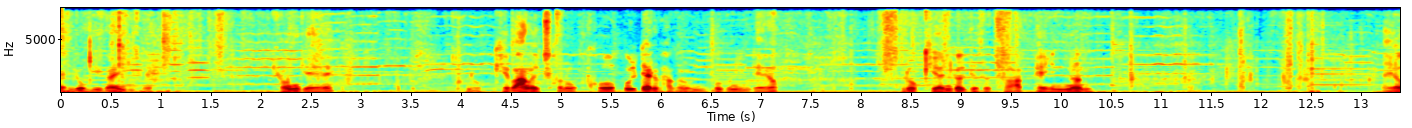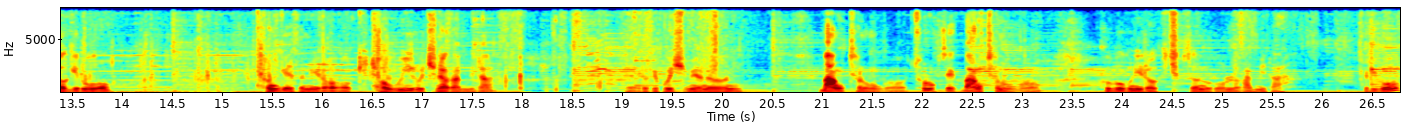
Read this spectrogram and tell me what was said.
네, 여기가 이제 경계 이렇게 망을 쳐놓고 볼대를 박아놓은 부분인데요. 이렇게 연결돼서 저 앞에 있는 네, 여기로 경계선이 이렇게 저 위로 지나갑니다. 네, 이렇게 보시면은 망 쳐놓은 거, 초록색 망 쳐놓은 거, 그 부분이 이렇게 직선으로 올라갑니다. 그리고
